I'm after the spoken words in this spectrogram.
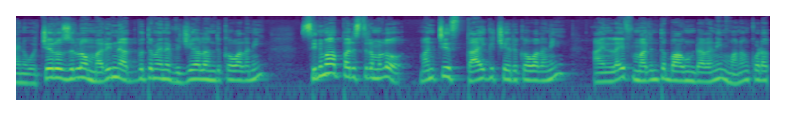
ఆయన వచ్చే రోజుల్లో మరిన్ని అద్భుతమైన విజయాలు అందుకోవాలని సినిమా పరిశ్రమలో మంచి స్థాయికి చేరుకోవాలని ఆయన లైఫ్ మరింత బాగుండాలని మనం కూడా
